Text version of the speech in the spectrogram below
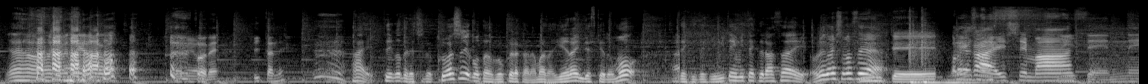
やめよそうね。一旦ね。はいということでちょっと詳しいことは僕らからまだ言えないんですけども、はい。ぜひぜひ見てみてください。お願いします、見てお願いします。見てね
